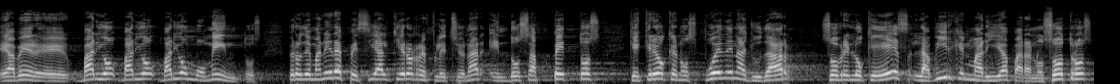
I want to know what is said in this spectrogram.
eh, a ver, eh, varios, varios, varios momentos, pero de manera especial quiero reflexionar en dos aspectos que creo que nos pueden ayudar sobre lo que es la Virgen María para nosotros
